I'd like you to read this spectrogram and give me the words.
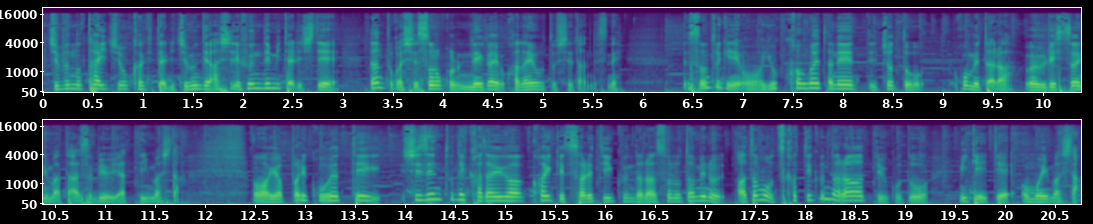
自分の体重をかけたり自分で足で踏んでみたりしてなんとかしてその子の願いを叶えようとしてたんですね。でその時に「およく考えたね」ってちょっと褒めたら嬉しそうにまた遊びをやっていましたあやっぱりこうやって自然とね課題が解決されていくんだなそのための頭を使っていくんだなっていうことを見ていて思いました。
